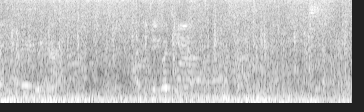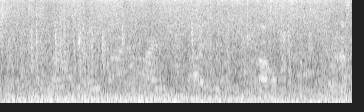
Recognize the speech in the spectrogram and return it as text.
还是点个钱？来，大红，这些。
